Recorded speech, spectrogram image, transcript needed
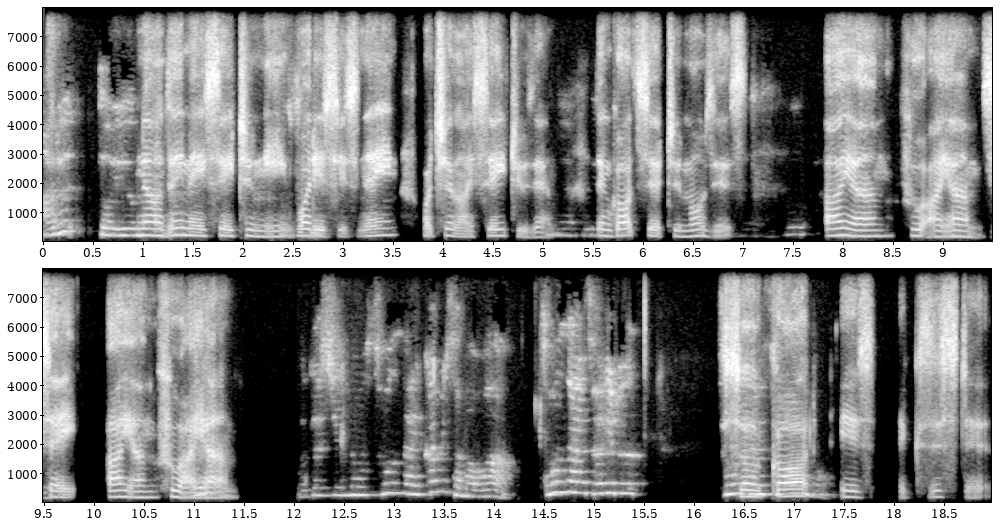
oh. Now they may say to me, What is his name? What shall I say to them? Then God said to Moses, I am who I am. Say, I am who I am. 私の存在、神様は存在される。 So 存在す God るもの is existed.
